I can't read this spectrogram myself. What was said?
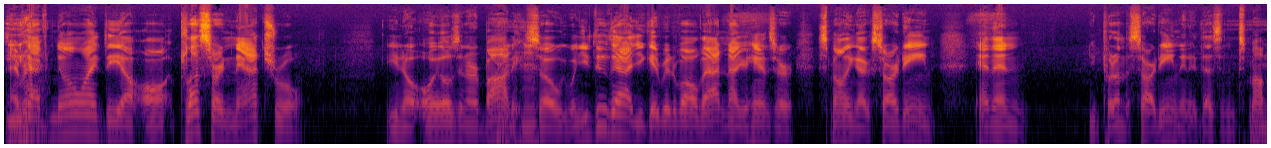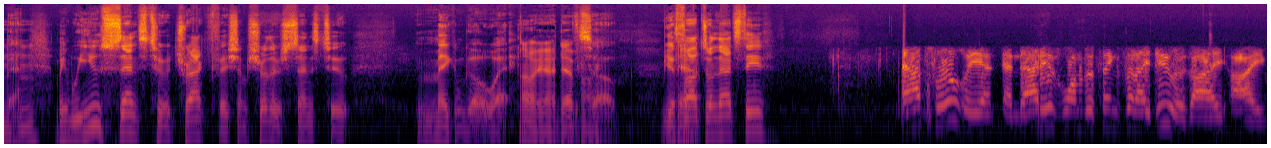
you Everything. have no idea all plus our natural you know oils in our body Mhm. so when you do that you get rid of all that and now your hands are smelling like sardine and then you put on the sardine and it doesn't smell bad. Mhm. I mean, we use scents to attract fish. I'm sure there's scents to make them go away. Oh yeah, definitely. So, your Yeah. thoughts on that, Steve? Absolutely, and, and that is one of the things that I do. Is I I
